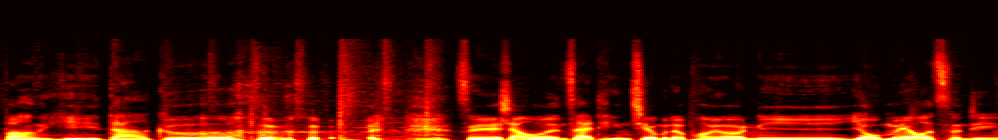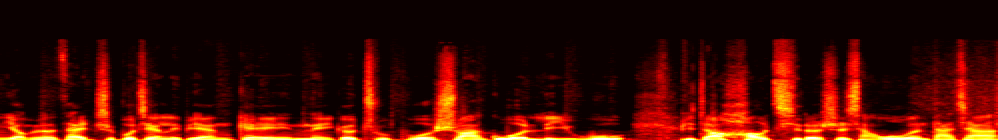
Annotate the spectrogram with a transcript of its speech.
榜一大哥。所以也想问在听节目的朋友，你有没有曾经有没有在直播间里边给哪个主播刷过礼物？比较好奇的是，想问问大家，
